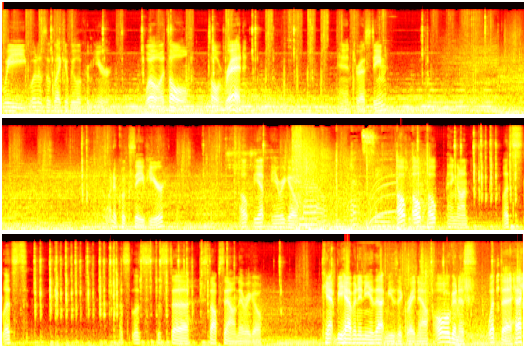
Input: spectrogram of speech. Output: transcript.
We- what does it look like if we look from here? Whoa, it's all- it's all red. Interesting. I'm gonna quick save here. Oh, yep, here we go. No, let's see. Oh, oh, oh, hang on. Let's, let's... Let's, let's, let's, uh, stop sound, there we go. Can't be having any of that music right now. Oh goodness, what the heck?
